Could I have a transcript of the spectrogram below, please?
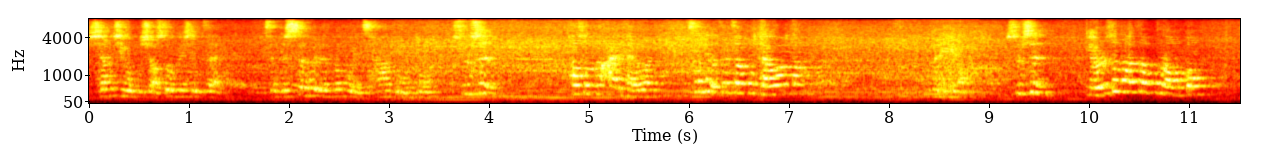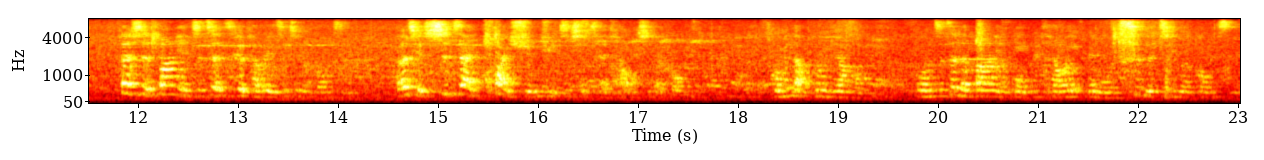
想起我们小时候跟现在，整个社会的氛围差多多，是不是？他说他爱台湾，真的有在照顾台湾吗？没有，是不是？有人说他照顾劳工，但是八年执政只有调了一次基本工资，而且是在快选举之前才调基本工资。国民党不一样哦，我们执政的八年，我们调了五次的基本工资。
